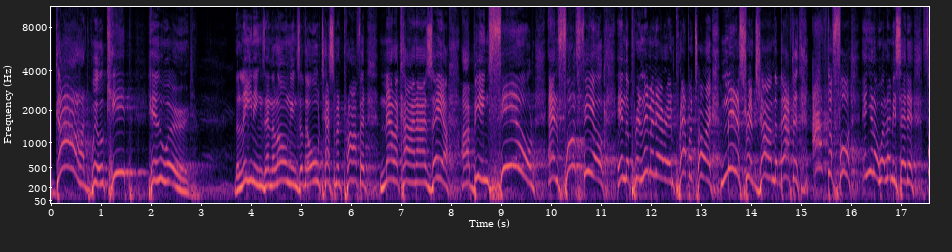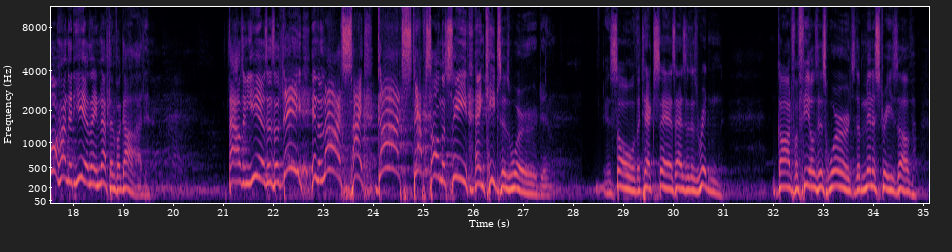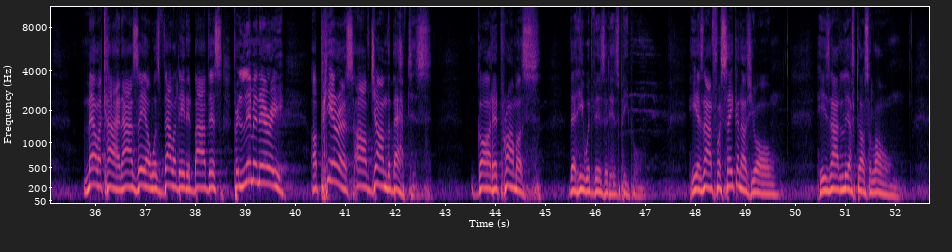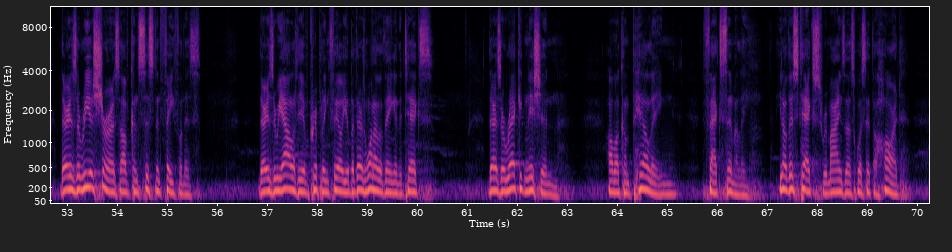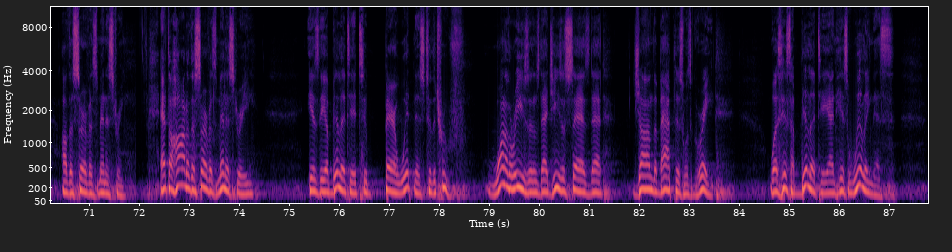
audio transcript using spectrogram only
God will keep his word. The leanings and the longings of the Old Testament prophet Malachi and Isaiah are being filled and fulfilled in the preliminary and preparatory ministry of John the Baptist. After four, and you know what, let me say this 400 years ain't nothing for God A thousand years is a day in the Lord's sight. God steps on the scene and keeps his word. And so the text says, as it is written, God fulfills his words. The ministries of Malachi and Isaiah was validated by this preliminary appearance of John the Baptist. God had promised that he would visit his people. He has not forsaken us, you all. He's not left us alone. There is a reassurance of consistent faithfulness. There is a reality of crippling failure, but there's one other thing in the text. There's a recognition of a compelling facsimile. You know, this text reminds us what's at the heart of the service ministry. At the heart of the service ministry is the ability to bear witness to the truth. One of the reasons that Jesus says that John the Baptist was great was his ability and his willingness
